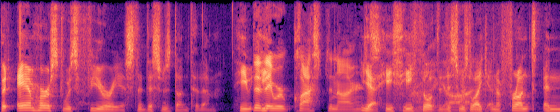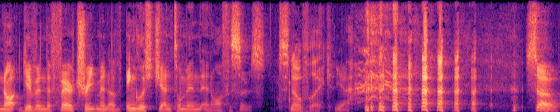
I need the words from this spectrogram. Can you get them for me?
but Amherst was furious that this was done to them. He, That he- they were clasped in irons. yeah he he oh thought my that this was like an affront and not given the fair treatment of English gentlemen and officers. Snowflake. Yeah. so,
